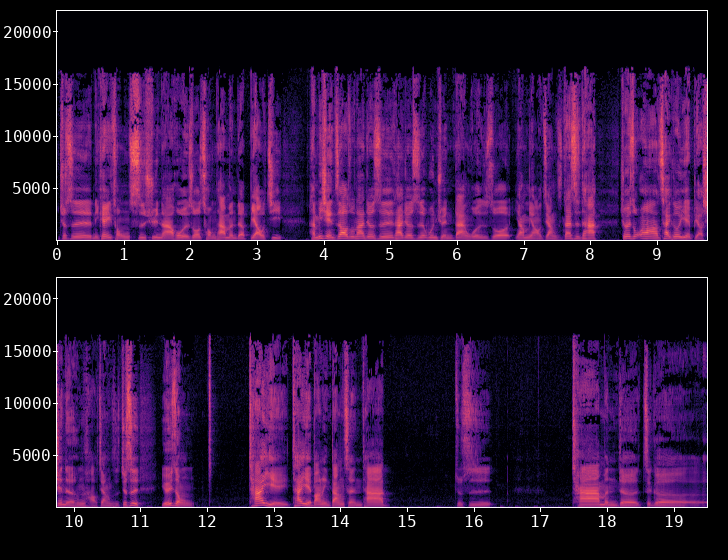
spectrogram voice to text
就是你可以从私讯啊，或者说从他们的标记，很明显知道说他就是他就是温泉蛋，或者是说秧苗这样子，但是他就会说哇，蔡哥也表现的很好这样子，就是有一种他也他也帮你当成他就是。他们的这个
